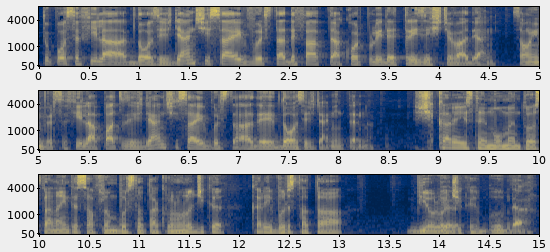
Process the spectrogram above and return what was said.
Tu poți să fii la 20 de ani și să ai vârsta, de fapt, a corpului de 30 și ceva de ani. Sau invers, să fii la 40 de ani și să ai vârsta de 20 de ani internă. Și care este în momentul ăsta, înainte să aflăm vârsta ta cronologică, care e vârsta ta biologică? Biolo- da.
